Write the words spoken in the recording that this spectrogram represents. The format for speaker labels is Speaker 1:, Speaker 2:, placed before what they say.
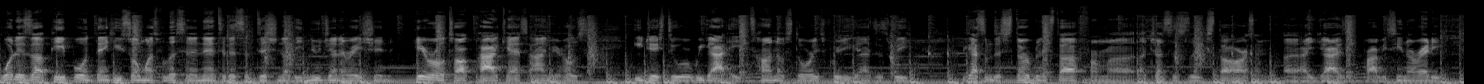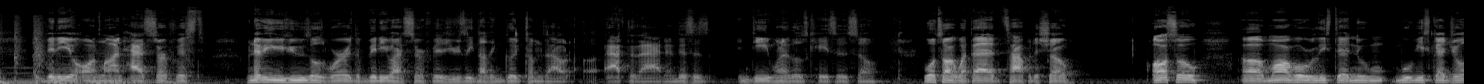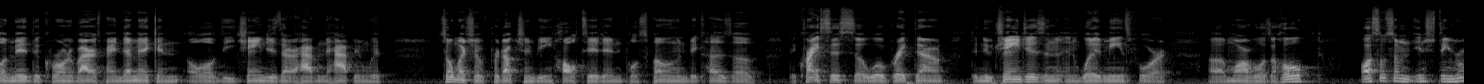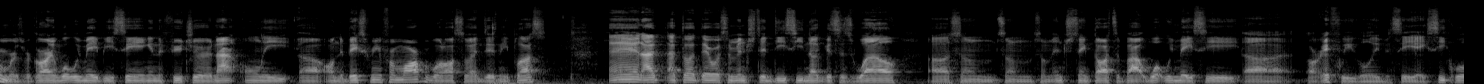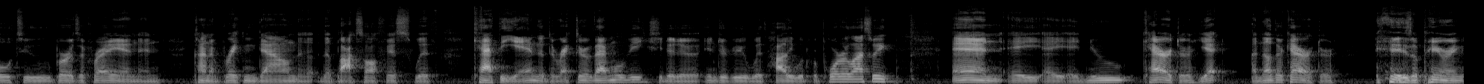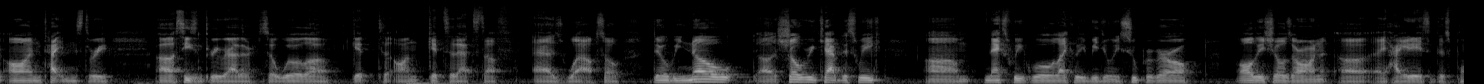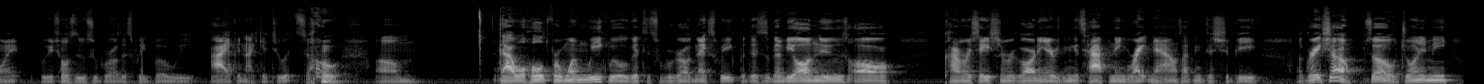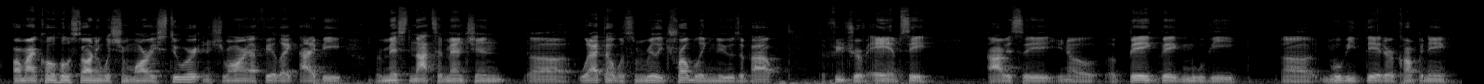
Speaker 1: What is up, people? And thank you so much for listening in to this edition of the New Generation Hero Talk podcast. I'm your host, EJ Stewart. We got a ton of stories for you guys this week. We got some disturbing stuff from uh, a Justice League star. Some uh, you guys have probably seen already. A video online has surfaced. Whenever you use those words, the video has surfaced. Usually, nothing good comes out uh, after that, and this is indeed one of those cases. So, we'll talk about that at the top of the show. Also, uh, Marvel released their new movie schedule amid the coronavirus pandemic and all of the changes that are having to happen with so much of production being halted and postponed because of the crisis. So we'll break down the new changes and, and what it means for uh, Marvel as a whole. Also, some interesting rumors regarding what we may be seeing in the future, not only uh, on the big screen from Marvel, but also at Disney Plus. And I, I thought there were some interesting DC nuggets as well uh, some some some interesting thoughts about what we may see, uh, or if we will even see a sequel to Birds of Prey, and and kind of breaking down the, the box office with Cathy Yan, the director of that movie. She did an interview with Hollywood Reporter last week, and a, a, a new character, yet another character, is appearing on Titans three, uh, season three rather. So we'll uh, get to on get to that stuff as well. So there will be no uh, show recap this week. Um, next week we'll likely be doing Supergirl. All these shows are on uh, a hiatus at this point. We were supposed to do Supergirl this week, but we I could not get to it, so um, that will hold for one week. We will get to Supergirl next week, but this is going to be all news, all conversation regarding everything that's happening right now. So I think this should be a great show. So joining me are my co-hosts, starting with Shamari Stewart. And Shamari, I feel like I'd be remiss not to mention uh, what I thought was some really troubling news about the future of AMC obviously, you know, a big, big movie uh, movie theater company,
